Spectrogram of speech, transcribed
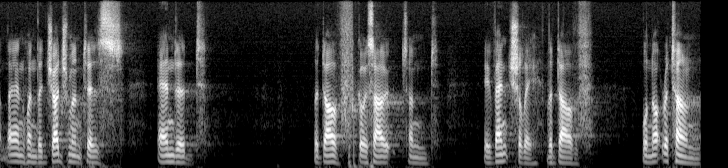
And then, when the judgment is ended, the dove goes out, and eventually the dove will not return.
